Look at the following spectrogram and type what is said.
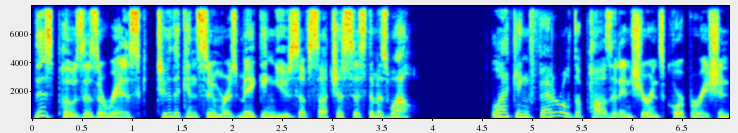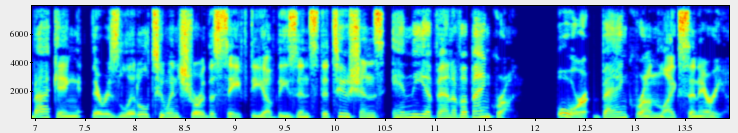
This poses a risk to the consumers making use of such a system as well. Lacking Federal Deposit Insurance Corporation backing, there is little to ensure the safety of these institutions in the event of a bank run or bank run like scenario.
